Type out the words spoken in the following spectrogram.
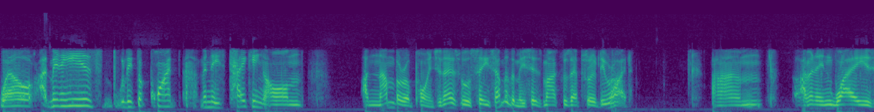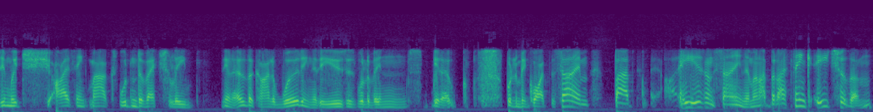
Well, I mean, he is. Well, he's not quite. I mean, he's taking on a number of points, and as we'll see, some of them he says Marx was absolutely right. Um, I mean, in ways in which I think Marx wouldn't have actually, you know, the kind of wording that he uses would have been, you know, wouldn't have been quite the same. But he isn't saying them, and I, but I think each of them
